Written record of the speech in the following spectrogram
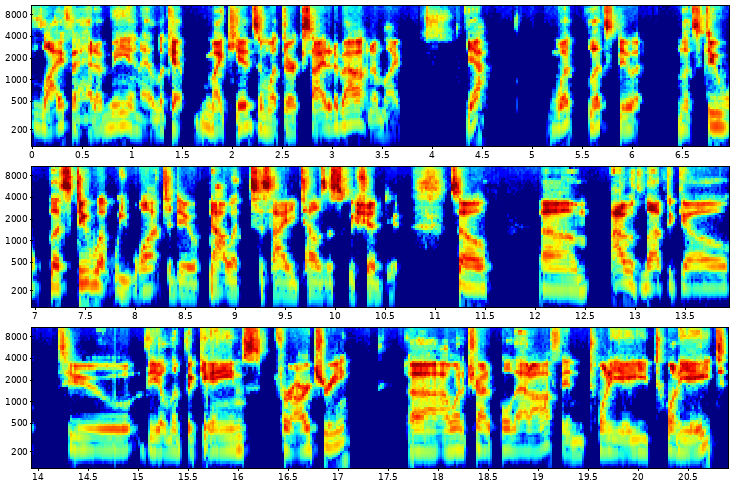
life ahead of me and I look at my kids and what they're excited about and I'm like, yeah, what let's do it. Let's do let's do what we want to do, not what society tells us we should do. So um, I would love to go to the Olympic Games for archery. Uh, I want to try to pull that off in 28, 28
